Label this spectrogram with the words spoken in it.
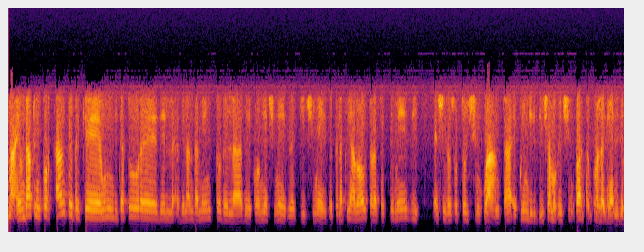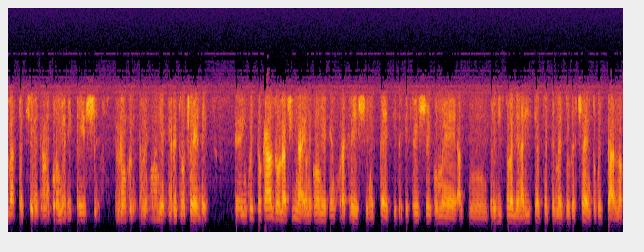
Ma è un dato importante perché è un indicatore del, dell'andamento della, dell'economia cinese, del PIL cinese. Per la prima volta da sette mesi è sceso sotto il 50 e quindi diciamo che il 50 è un po' la linea di demarcazione tra un'economia che cresce e un'economia che retrocede. Eh, in questo caso la Cina è un'economia che ancora cresce in effetti perché cresce come mh, previsto dagli analisti al 7,5% quest'anno,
